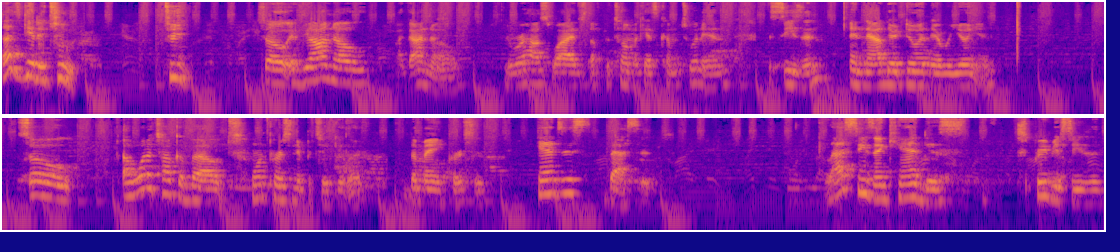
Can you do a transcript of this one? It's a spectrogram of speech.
Let's get into tea. So, if y'all know, like I know, the Real Housewives of Potomac has come to an end, the season, and now they're doing their reunion. So, I want to talk about one person in particular, the main person, Candiace Bassett. Last season, Candiace, previous season,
